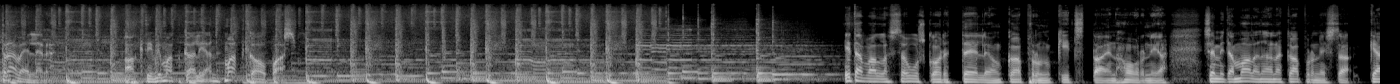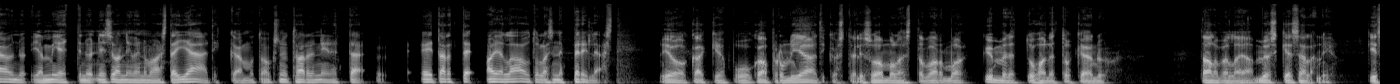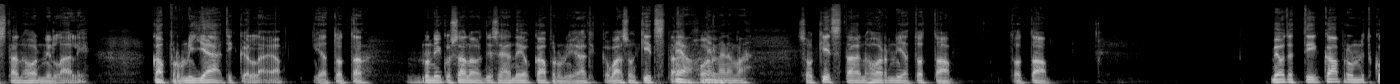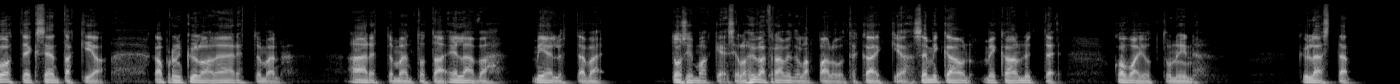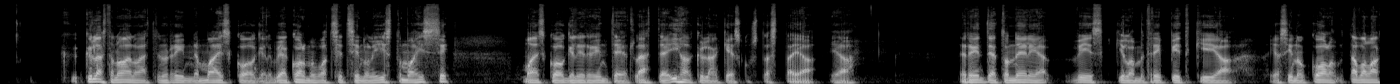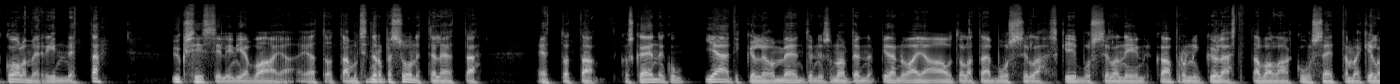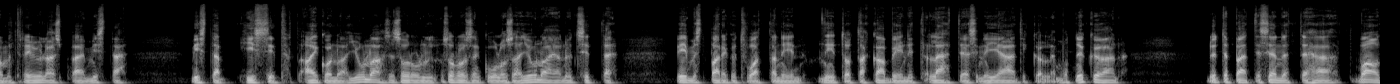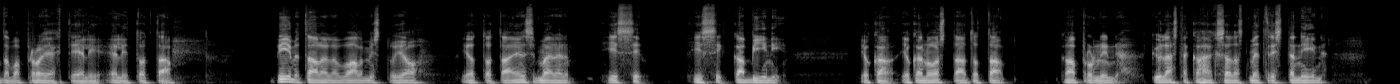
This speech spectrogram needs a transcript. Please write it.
Traveller. Aktiivimatkailijan matkaopas. Itävallassa uusi kohde teille on Kaprun Kitzsteinhorn ja se mitä mä olen aina Kaprunissa käynyt ja miettinyt, niin se on nimenomaan sitä jäätikköä. Mutta onko nyt Harri niin, että ei tarvitse ajella autolla sinne perille asti? Joo, kaikkia puhuu Kaprun jäätiköstä, eli suomalaista varmaan kymmenet tuhannet on käynyt talvella ja myös kesällä niin Kitzsteinhornilla, eli Kaprun jäätiköllä. Ja, ja tota, no niin kuin sanoit, niin sehän ei ole Kaprun jäätikkö, vaan se on Kitzsteinhorn. Joo, nimenomaan. Se on Kitzsteinhorn ja tota, tota, me otettiin Kaprun nyt kohteeksi sen takia, Kaprun kylä on äärettömän, äärettömän tota elävä, miellyttävä, tosi makea. Siellä on hyvät ravintolapalvelut ja kaikkia. Se, mikä on, mikä on nyt kova juttu, niin kylästä, kylästä on aina lähtenyt rinne Maiskoogeli. Vielä kolme vuotta sitten siinä oli istumahissi. Maiskoogelin rinteet lähtee ihan kylän keskustasta ja, ja ne rinteet on neljä, viisi kilometriä pitkiä ja, ja siinä on kolme, tavallaan kolme rinnettä – yksi hissilinja vaan. Ja, ja tota, mutta sitten rupesi suunnittelemaan, että, että tota, koska ennen kuin jäätikölle on menty, niin sun on pitänyt ajaa autolla tai bussilla, skibussilla, niin Kaprunin kylästä tavallaan 6-7 kilometriä ylöspäin, mistä, mistä hissit aikoinaan juna, se surullisen kuuluisa juna ja nyt sitten viimeiset parikymmentä vuotta niin, niin tota, kabiinit lähtee sinne jäätikölle. Mutta nykyään, nyt te päätti sen, että tehdään valtava projekti, eli, eli tota, viime talvella valmistui jo, jo tota ensimmäinen hissi, hissikabiini, joka, joka nostaa tota Kaprunin kylästä 800 metristä niin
